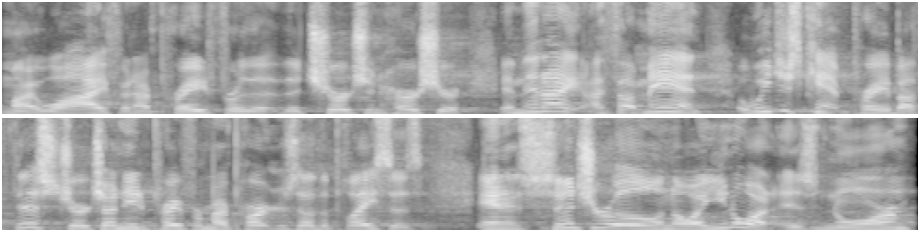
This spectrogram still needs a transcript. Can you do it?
my wife, and I prayed for the, the church in Herscher. And then I, I thought, man, we just can't pray about this church. I need to pray for my partners other places. And in central Illinois, you know what is norm?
